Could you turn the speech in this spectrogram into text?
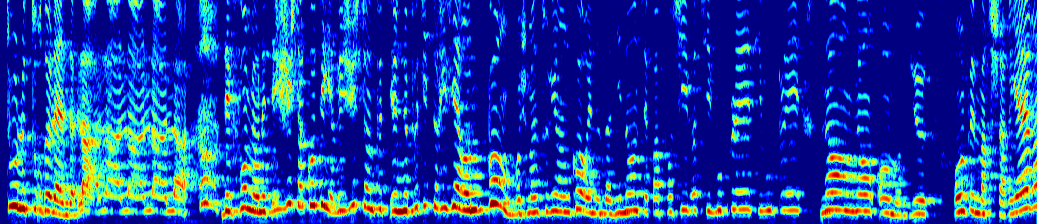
Tout le tour de l'Inde. Là, là, là, là, là. Oh, des fois, mais on était juste à côté. Il y avait juste une petite rivière, un pont. Moi, je m'en souviens encore. Il nous a dit non, c'est pas possible. S'il vous plaît, s'il vous plaît. Non, non. Oh mon Dieu. On fait marche arrière.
